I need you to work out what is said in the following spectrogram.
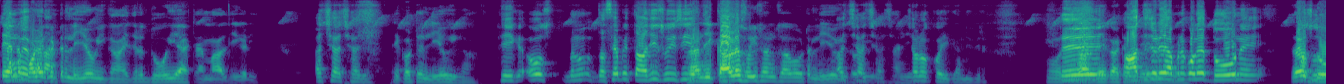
ਤਿੰਨ ਪੌਣੇ। ਕਿ ਢਿੱਲੀ ਹੋ ਗਈ ਗਾਂ ਇਧਰ ਦੋ ਹੀ ਇਸ ਟਾਈਮ ਹਾਲ ਦੀ ਘੜੀ। ਅੱਛਾ ਅੱਛਾ ਜੀ। ਇੱਕ ਉਹ ਢਿੱਲੀ ਹੋ ਗਈ ਗਾਂ। ਠੀਕ ਹੈ ਉਹ ਮੈਨੂੰ ਦੱਸਿਆ ਵੀ ਤਾਜੀ ਸੂਈ ਸੀ ਹਾਂਜੀ ਕੱਲ ਸੂਈ ਸਾਹਿਬ ਉਹ ਢਿੱਲੀ ਹੋ ਗਈ ਅੱਛਾ। ਅੱਛਾ। ਚਲੋ ਕੋਈ ਗੱਲ ਨਹੀਂ ਵੀਰ। ਤੋਂ ਤੇ ਅੱਜ ਜਿਹੜੇ ਆਪਣੇ ਕੋਲੇ ਦੋ ਨੇ ਦੋ।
